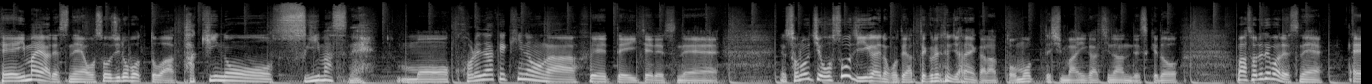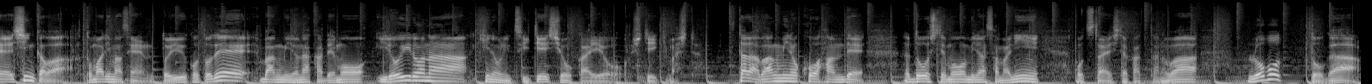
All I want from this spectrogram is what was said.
えー今やですねお掃除ロボットは多機能すぎますねもうこれだけ機能が増えていてですねそのうちお掃除以外のことやってくれるんじゃないかなと思ってしまいがちなんですけど、まあ、それでもですね、えー進化は止まりませんということで番組の中でもいろいろな機能について紹介をしていきました。ただ番組の後半でどうしても皆様にお伝えしたかったのはロボットが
